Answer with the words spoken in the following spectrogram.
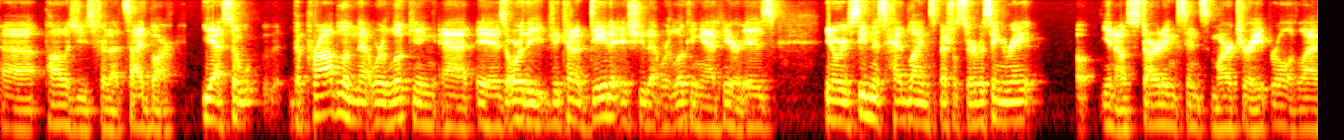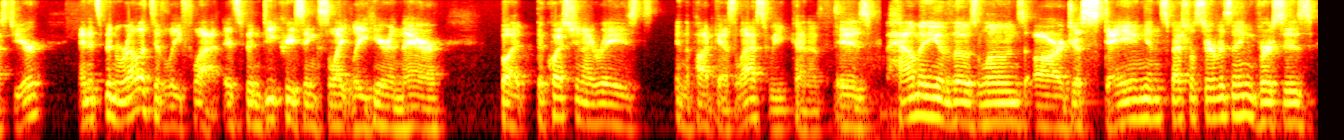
Uh, apologies for that sidebar. Yeah, so the problem that we're looking at is, or the, the kind of data issue that we're looking at here is, you know, we've seen this headline special servicing rate you know, starting since March or April of last year. And it's been relatively flat. It's been decreasing slightly here and there. But the question I raised in the podcast last week kind of is how many of those loans are just staying in special servicing versus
